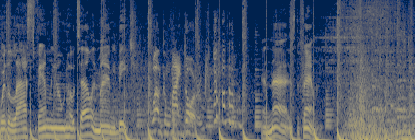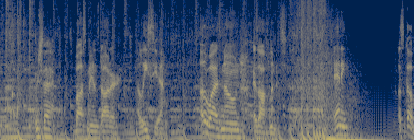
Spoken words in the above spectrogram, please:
We're the last family owned hotel in Miami Beach. Welcome my daughter. And that is the family. Who's that? It's boss man's daughter, Alicia, otherwise known as Off Limits. Danny, let's go.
